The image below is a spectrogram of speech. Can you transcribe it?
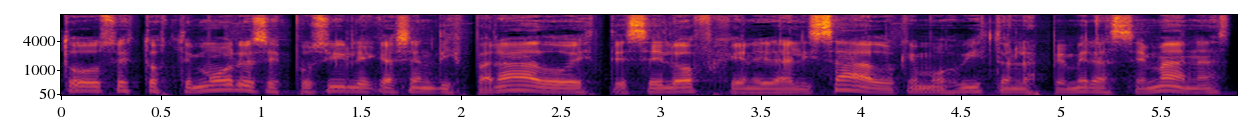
Todos estos temores es posible que hayan disparado este sell-off generalizado que hemos visto en las primeras semanas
